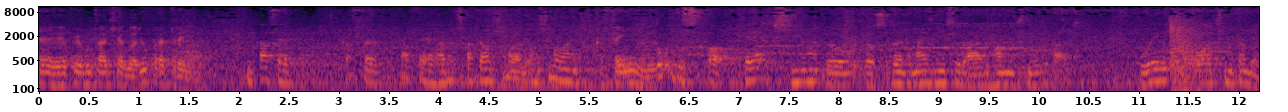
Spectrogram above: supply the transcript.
É, eu ia perguntar aqui agora, e o pré-treino? Um café. Café. Café, realmente café é um estimulante. É um estimulante. Cafeína. né? Todos, ó, creatina é o, é o suplemento mais mensurado realmente tem resultados. Whey ótimo também.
